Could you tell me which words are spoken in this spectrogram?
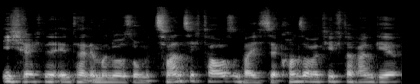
ich rechne intern immer nur so mit 20.000, weil ich sehr konservativ daran gehe,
